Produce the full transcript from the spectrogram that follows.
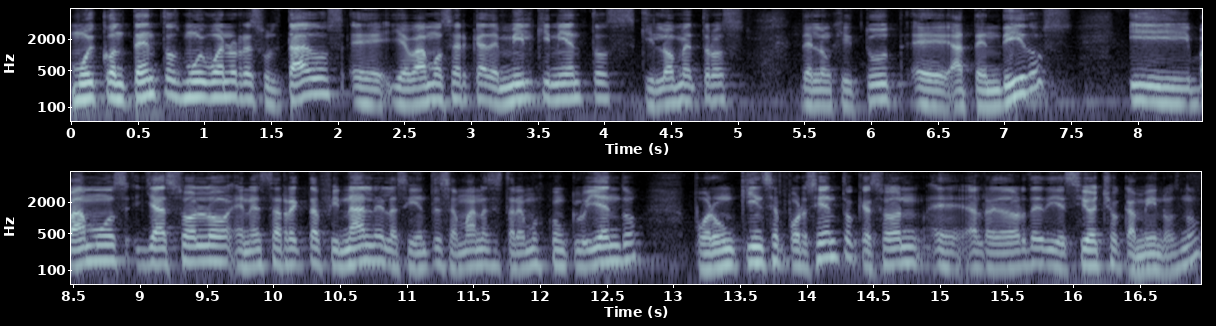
muy contentos, muy buenos resultados. Eh, llevamos cerca de 1.500 kilómetros de longitud atendidos y vamos ya solo en esta recta final, en las siguientes semanas estaremos concluyendo por un 15%, que son eh, alrededor de 18 caminos, ¿no?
